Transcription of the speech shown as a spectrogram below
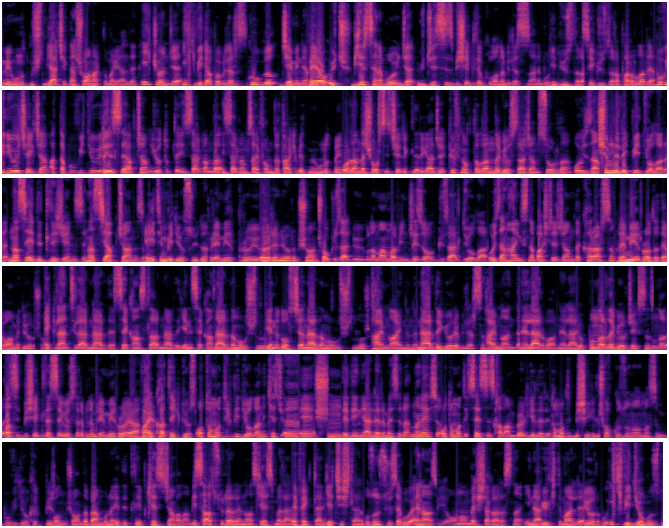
söylemeyi unutmuştum. Gerçekten şu an aklıma geldi. İlk önce ilk video yapabiliriz. Google Gemini VO3 bir sene boyunca ücretsiz bir şekilde kullanabilirsiniz. Hani bu 700 lira 800 lira paralar ya. Bu videoyu çekeceğim. Hatta bu videoyu Reels'te yapacağım. YouTube'da, Instagram'da, Instagram sayfamı da takip etmeyi unutmayın. Oradan da Shorts içerikleri gelecek. Püf noktalarını da göstereceğim size orada. O yüzden şimdilik videoları nasıl editleyeceğinizi, nasıl yapacağınızı eğitim videosuydu. Premiere Pro'yu öğreniyorum şu an. Çok güzel bir uygulama ama DaVinci Resolve güzel diyorlar. O yüzden hangisine başlayacağımda kararsın. Premiere Pro'da devam ediyorum şu an. Eklentiler nerede? Sekanslar nerede? Yeni sekans nereden oluşturulur? Yeni dosya nereden oluşturulur? Timeline'ını nerede görebilirsin? Timeline'da neler var, neler yok? Bunları da göreceksiniz. Bunları basit bir şekilde size gösterebilirim. Premiere Pro'ya Firecut ekliyorsun. Otomatik videolarını kesiyor. E, e, ş, dediğin yerleri mesela. Bunların hepsi otomatik sessiz kalan bölgeleri otomatik bir şekilde. Çok uzun olmasın bu video. 41 olmuş şu anda. Ben bunu editleyip keseceğim falan. Bir saat sürer en az. Kesmeler, efektler, geçişler. Uzun sürse bu en az bir 10-15 dakika arasında iner. Büyük ihtimalle diyorum. Bu ilk videomuzdu.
